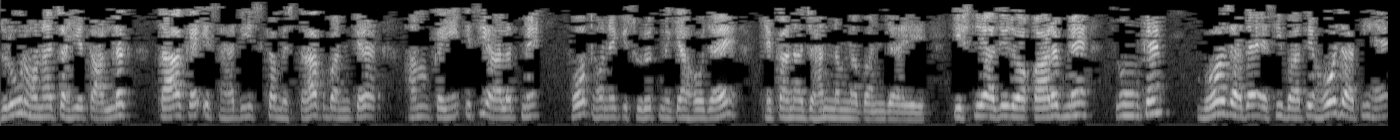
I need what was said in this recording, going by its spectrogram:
ضرور ہونا چاہیے تعلق، تاکہ اس حدیث کا مستحق بن کر ہم کہیں اسی حالت میں فوت ہونے کی صورت میں کیا ہو جائے ٹھکانا جہنم نہ بن جائے۔ اس لیے عزیز و اقارب میں کیونکہ بہت زیادہ ایسی باتیں ہو جاتی ہیں،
